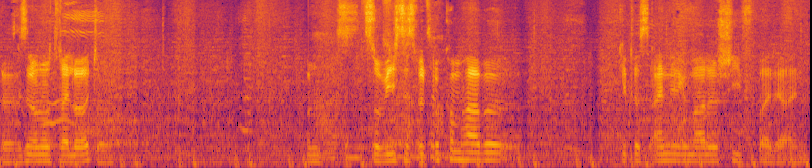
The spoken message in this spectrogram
Äh, Wir sind auch nur drei Leute. Und so wie ich das mitbekommen habe, geht das einige Male schief bei der einen.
